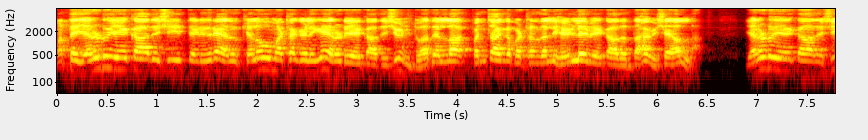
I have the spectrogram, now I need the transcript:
ಮತ್ತೆ ಎರಡು ಏಕಾದಶಿ ಅಂತ ಹೇಳಿದ್ರೆ ಅದು ಕೆಲವು ಮಠಗಳಿಗೆ ಎರಡು ಏಕಾದಶಿ ಉಂಟು. ಅದೆಲ್ಲ ಪಂಚಾಂಗ ಪಠಣದಲ್ಲಿ ಹೇಳಲೇಬೇಕಾದಂತಹ ವಿಷಯ ಅಲ್ಲ. ಎರಡು ಏಕಾದಶಿ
